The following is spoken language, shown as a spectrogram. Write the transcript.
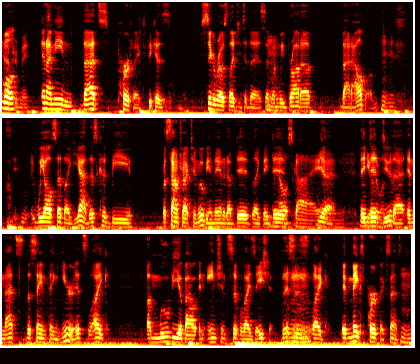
Well, captured me. and I mean that's perfect because Sigur Rós led you to this, and when mm-hmm. we brought up that album, mm-hmm. we all said like, yeah, this could be a soundtrack to a movie, and they ended up did like they did. Vanilla Sky. Yeah, they a did other ones, do yeah. that, and that's the same thing here. It's like a movie about an ancient civilization. This is Mm-hmm. like it makes perfect sense. Mm-hmm.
